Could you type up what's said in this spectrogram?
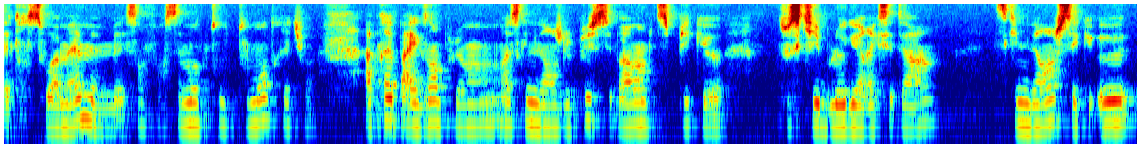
être soi-même, mais sans forcément tout, tout montrer, tu vois. Après, par exemple, moi, ce qui me dérange le plus, c'est par exemple typique euh, tout ce qui est blogueur, etc. Ce qui me dérange, c'est que eux,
